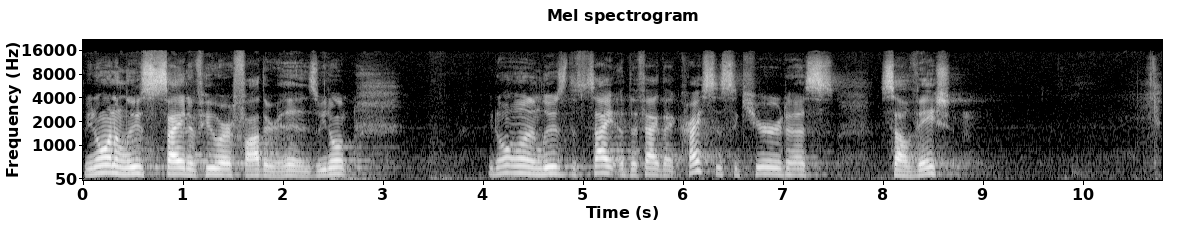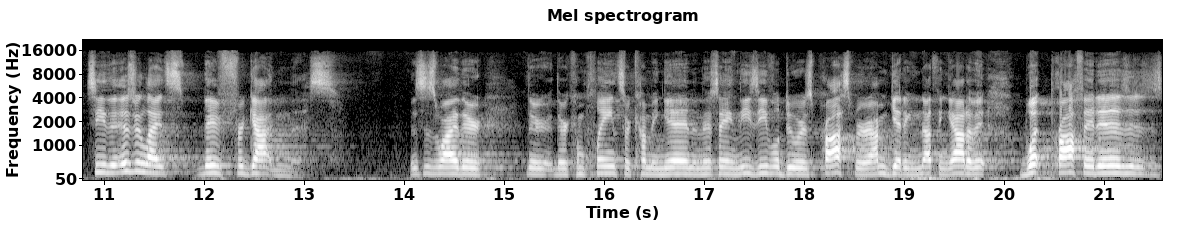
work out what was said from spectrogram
We don't want to lose sight of who our Father is. We don't, we don't want to lose the sight of the fact that Christ has secured us salvation. See, the Israelites, they've forgotten this. This is why their, their, their complaints are coming in and they're saying, These evildoers prosper. I'm getting nothing out of it. What profit is, is,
